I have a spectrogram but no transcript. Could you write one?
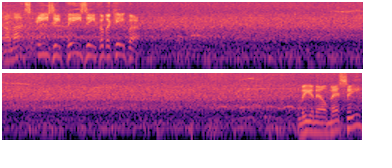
And that's easy peasy for the keeper. Lionel Messi.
